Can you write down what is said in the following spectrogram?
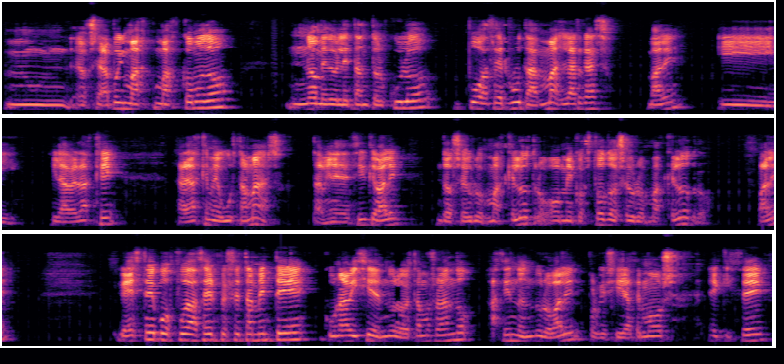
mm, o sea, voy más, más cómodo, no me duele tanto el culo, puedo hacer rutas más largas, ¿vale? Y, y la verdad es que la verdad es que me gusta más. También es decir que vale 2 euros más que el otro, o me costó 2 euros más que el otro, ¿vale? Este pues puedo hacer perfectamente con una bici de enduro, estamos hablando haciendo enduro, ¿vale? Porque si hacemos XC,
